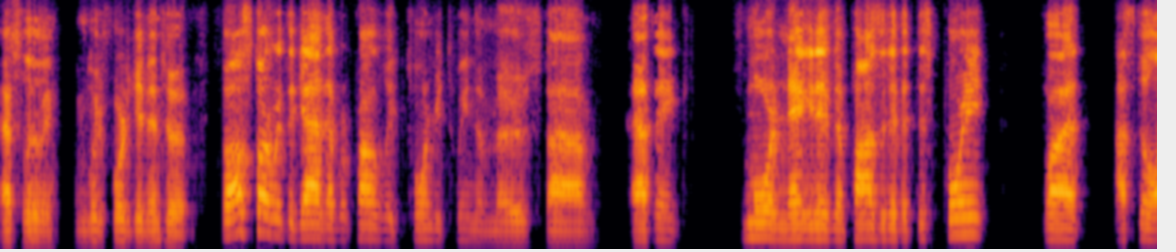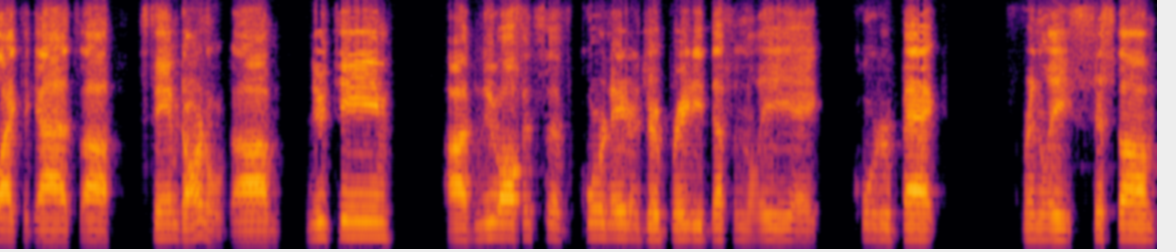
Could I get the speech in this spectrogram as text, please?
Absolutely. I'm looking forward to getting into it. So I'll start with the guy that we're probably torn between the most. Um, I think more negative than positive at this point, but I still like the guy. It's uh, Sam Darnold. Um, new team, uh, new offensive coordinator, and Joe Brady definitely a quarterback friendly system.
